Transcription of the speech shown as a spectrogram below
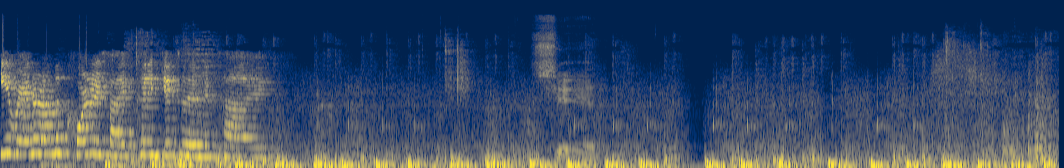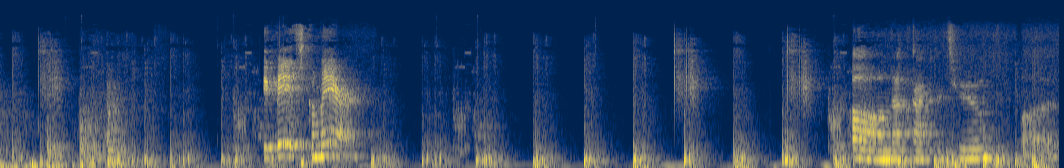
He ran around the corner so I couldn't get to him in time. Shit. Hey bitch, come here. Oh, Nutcracker too. But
